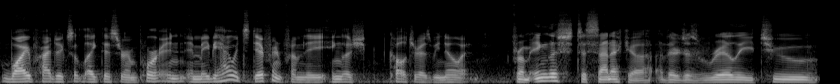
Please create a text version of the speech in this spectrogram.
why projects like this are important, and maybe how it's different from the English culture as we know it? From English to Seneca, they're just really two,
